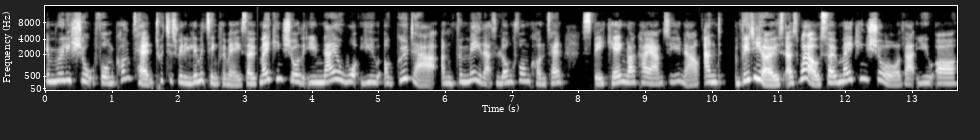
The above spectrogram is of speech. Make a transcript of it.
in really short form content. Twitter's really limiting for me. So making sure that you nail what you are good at and for me that's long form content speaking like i am to you now and videos as well so making sure that you are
